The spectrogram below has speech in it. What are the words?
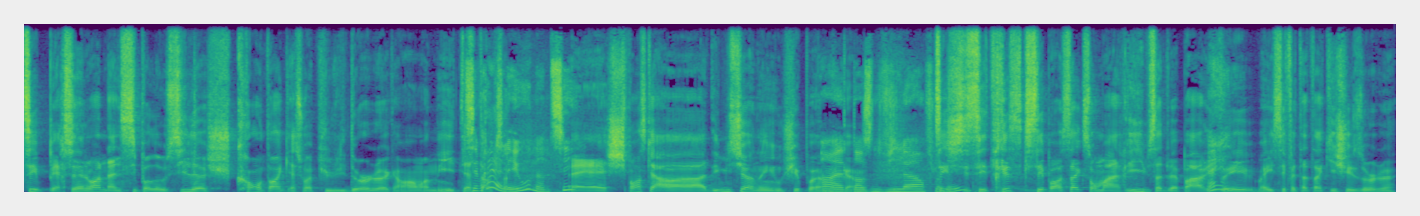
sais, personnellement, Nancy Pelosi, là, je suis content qu'elle soit plus leader, là, quand à un moment donné, il était C'est vrai, ça- elle est où, Nancy? Ben, je pense qu'elle a démissionné, ou je sais pas. Ah, dans une villa en Floride. c'est triste ce qui s'est passé avec son mari, puis ça devait pas arriver. Ben, il s'est fait attaquer chez eux, là.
